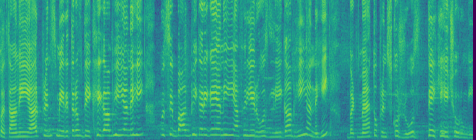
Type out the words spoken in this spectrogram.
पता नहीं यार प्रिंस मेरे तरफ़ देखेगा भी या नहीं, मुझसे बात भी करेगा या नहीं, या फिर ये रोज़ लेगा भी या नहीं बट मैं तो प्रिंस को रोज़ दे के ही छोड़ूँगी।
